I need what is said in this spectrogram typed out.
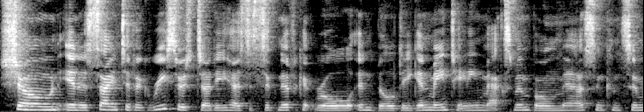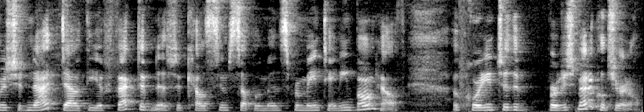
shown in a scientific research study has a significant role in building and maintaining maximum bone mass, and consumers should not doubt the effectiveness of calcium supplements for maintaining bone health, according to the British Medical Journal.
